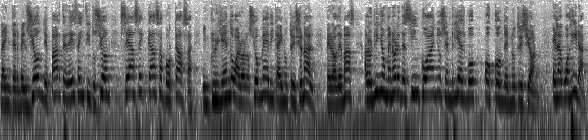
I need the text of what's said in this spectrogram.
La intervención de parte de esta institución se hace casa por casa, incluyendo valoración médica y nutricional, pero además a los niños menores de 5 años en riesgo o con desnutrición. En La Guajira,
